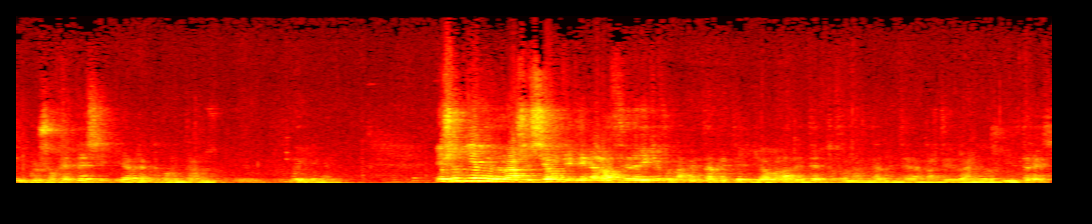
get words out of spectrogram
incluso GPS y ya verán cómo entramos muy bien ahí. Eso viene de una sesión que tiene la OCDE y que fundamentalmente yo la detecto fundamentalmente a partir del año 2003,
